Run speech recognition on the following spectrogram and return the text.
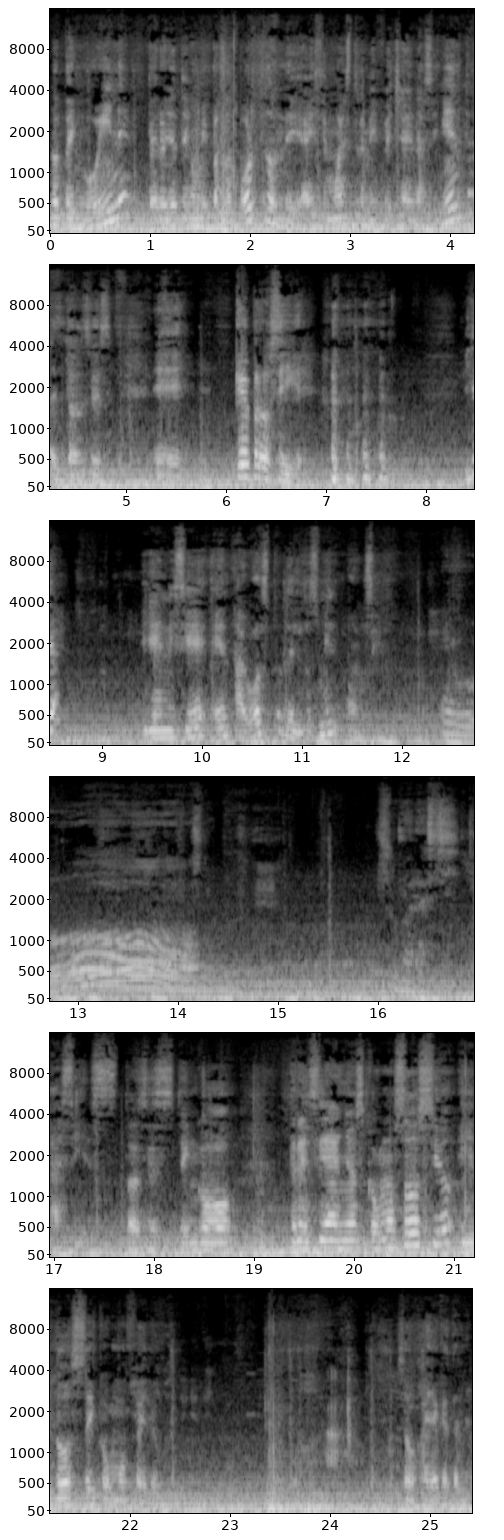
no tengo INE, pero ya tengo mi pasaporte donde ahí se muestra mi fecha de nacimiento, entonces, eh, ¿qué prosigue? y ya. Y ya inicié en agosto del 2011. Oh. Así es. Entonces tengo 13 años como socio y 12 como fellow. So, Hayakatana.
